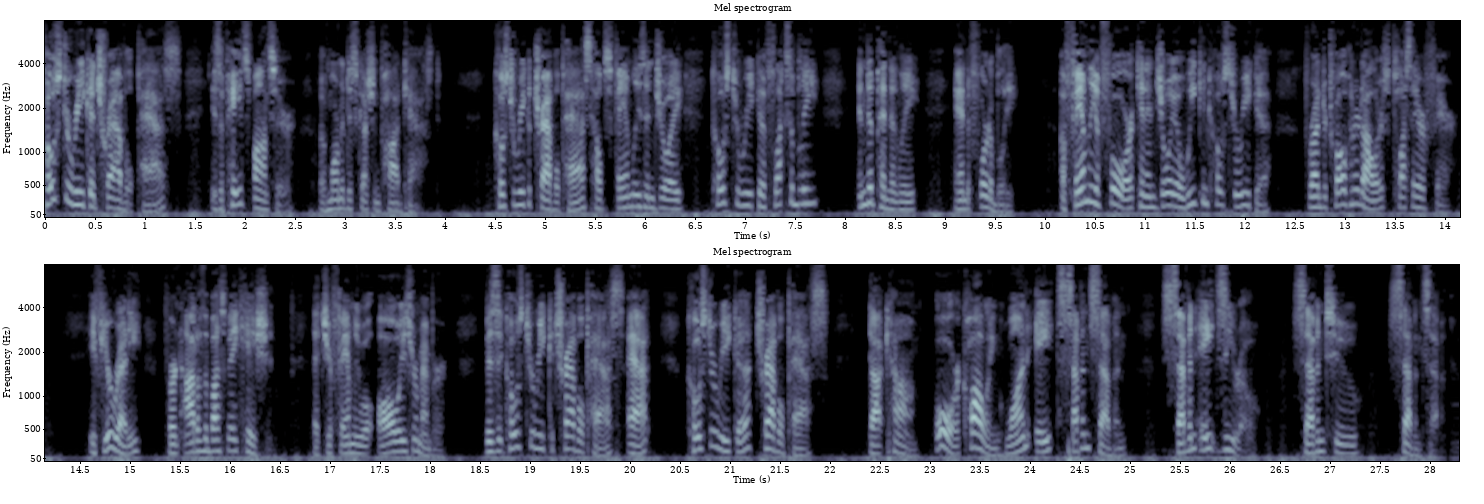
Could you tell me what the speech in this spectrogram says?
Costa Rica Travel Pass is a paid sponsor of Mormon Discussion Podcast. Costa Rica Travel Pass helps families enjoy Costa Rica flexibly, independently, and affordably. A family of four can enjoy a week in Costa Rica for under $1,200 plus airfare. If you're ready for an out-of-the-bus vacation that your family will always remember, visit Costa Rica Travel Pass at Costa Rica Travel Pass.com or calling 1-877-780-7277.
